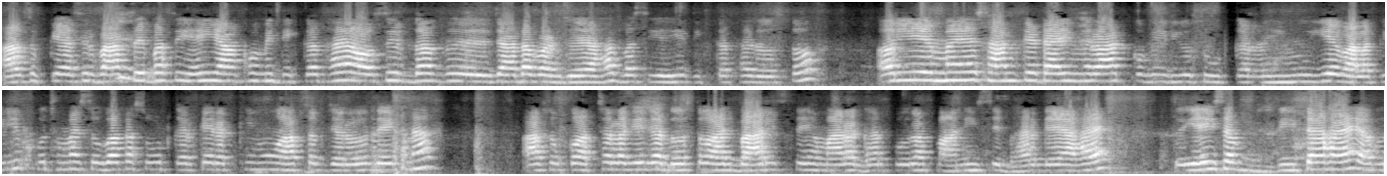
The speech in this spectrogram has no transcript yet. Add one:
आप सबके आशीर्वाद से बस यही आँखों में दिक्कत है और सिर दर्द ज़्यादा बढ़ गया है, बस यही दिक्कत है दोस्तों। और ये मैं शाम के टाइम रात को वीडियो शूट कर रही हूँ ये वाला क्लिप कुछ मैं सुबह का शूट करके रखी हूँ आप सब ज़रूर देखना। आप सबको अच्छा लगेगा। दोस्तों आज बारिश से हमारा घर पूरा पानी से भर गया है तो यही सब बीता है अब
